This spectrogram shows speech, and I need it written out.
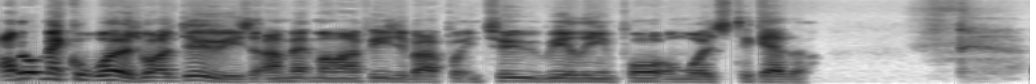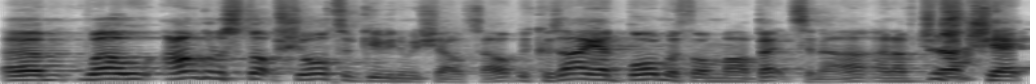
I don't make up words. What I do is I make my life easier by putting two really important words together. Um, well, I'm going to stop short of giving him a shout out because I had Bournemouth on my bet tonight, and I've just checked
